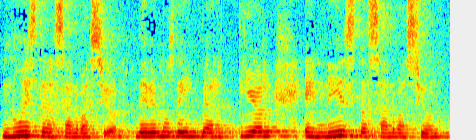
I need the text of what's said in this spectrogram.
nuestra salvación. Debemos de invertir en esta salvación.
